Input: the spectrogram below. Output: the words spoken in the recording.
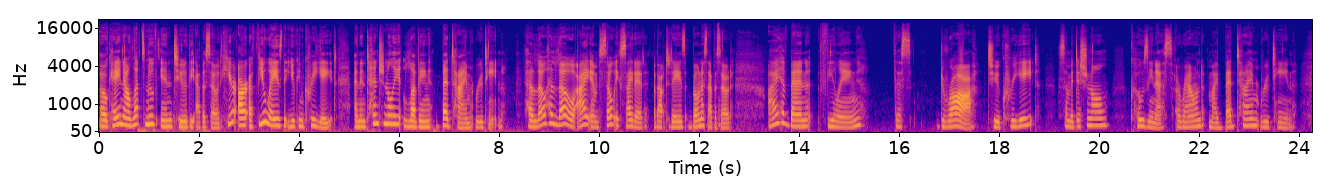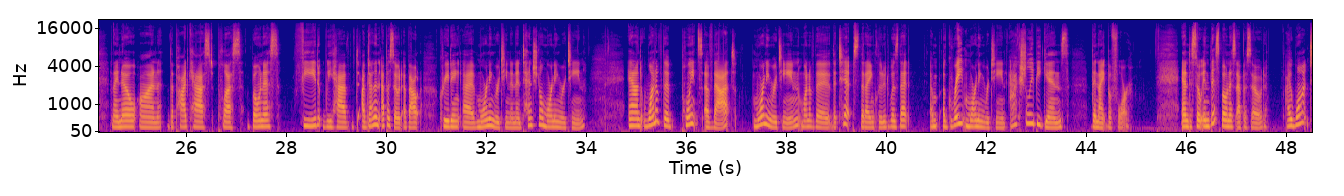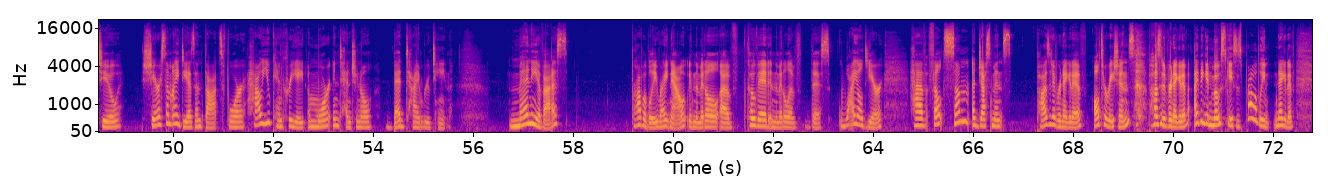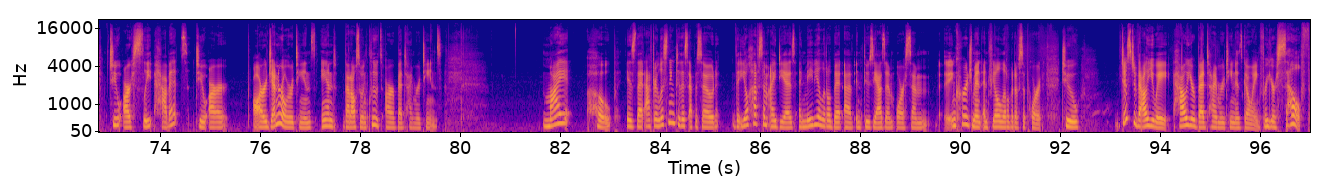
Okay, now let's move into the episode. Here are a few ways that you can create an intentionally loving bedtime routine. Hello, hello. I am so excited about today's bonus episode. I have been feeling this draw to create some additional coziness around my bedtime routine. And I know on the podcast plus bonus feed, we have, I've done an episode about creating a morning routine, an intentional morning routine. And one of the points of that morning routine, one of the, the tips that I included was that a, a great morning routine actually begins the night before. And so in this bonus episode, I want to share some ideas and thoughts for how you can create a more intentional bedtime routine. Many of us probably right now, in the middle of COVID, in the middle of this wild year, have felt some adjustments, positive or negative, alterations, positive or negative. I think in most cases, probably negative, to our sleep habits, to our our general routines, and that also includes our bedtime routines. My hope is that after listening to this episode, that you'll have some ideas and maybe a little bit of enthusiasm or some encouragement and feel a little bit of support to just evaluate how your bedtime routine is going for yourself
